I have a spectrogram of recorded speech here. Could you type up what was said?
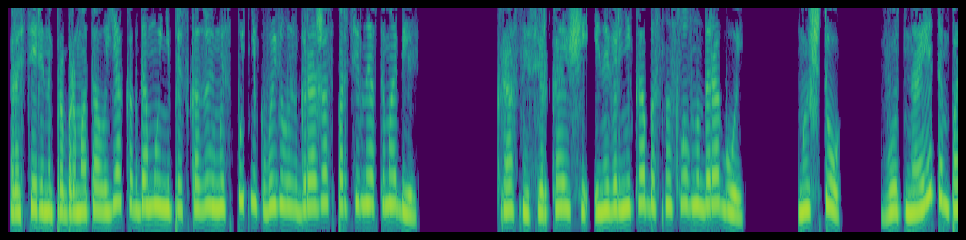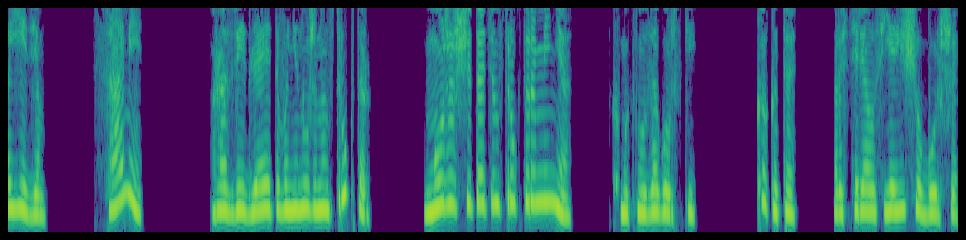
растерянно пробормотала я, когда мой непредсказуемый спутник вывел из гаража спортивный автомобиль. Красный, сверкающий и наверняка баснословно дорогой. «Мы что, вот на этом поедем? Сами? Разве для этого не нужен инструктор?» «Можешь считать инструктором меня», — хмыкнул Загорский. «Как это?» — растерялась я еще больше.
